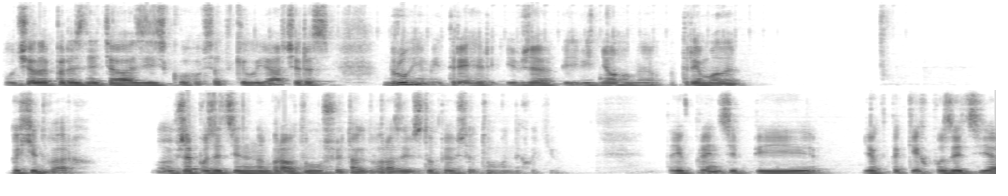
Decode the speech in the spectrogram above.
отримали перезняття азійського все-таки лоя через другий мій тригер, і вже від нього ми отримали вихід вверх. Ну, вже позиції не набрав, тому що і так два рази відступився, тому не хотів. Та й, в принципі, як таких позицій я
